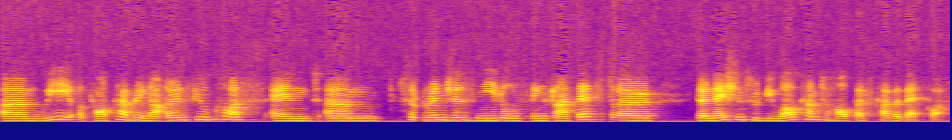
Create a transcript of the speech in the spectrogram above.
Um, we are covering our own fuel costs and um, syringes, needles, things like that. So donations would be welcome to help us cover that cost.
